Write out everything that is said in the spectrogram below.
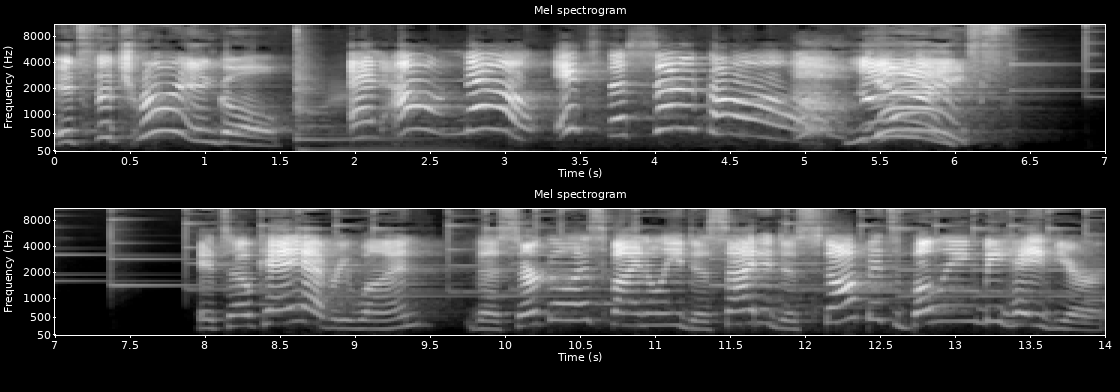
it's the triangle! And oh no, it's the circle! Yikes! It's okay, everyone. The circle has finally decided to stop its bullying behavior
